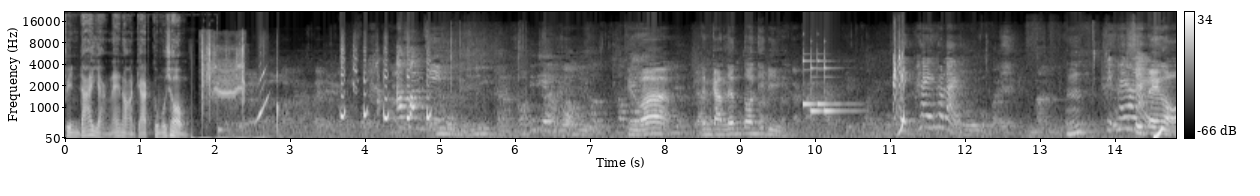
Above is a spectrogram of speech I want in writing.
ฟินได้อย่างแน่นอนครับคุณผู้ชม เอาความจริงถือว่าเป็นการเริ่มต้นที่ดีสิบให้เท่าไหร่หืมสิบให้เท่าไหสิร่บเองเหรอ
